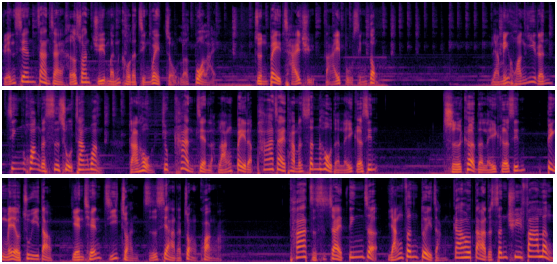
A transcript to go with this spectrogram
原先站在核酸局门口的警卫走了过来，准备采取逮捕行动。两名黄衣人惊慌的四处张望。然后就看见了狼狈的趴在他们身后的雷格辛。此刻的雷格辛并没有注意到眼前急转直下的状况啊，他只是在盯着杨峰队长高大的身躯发愣。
